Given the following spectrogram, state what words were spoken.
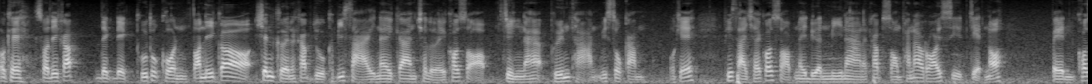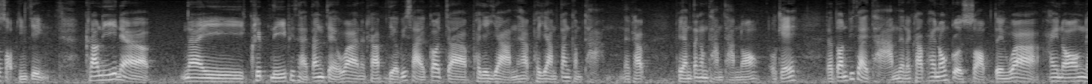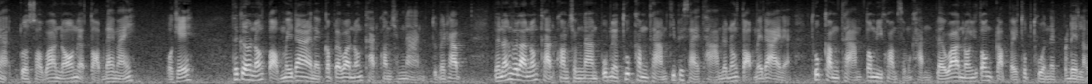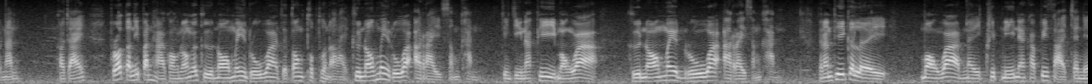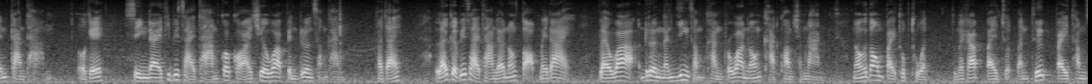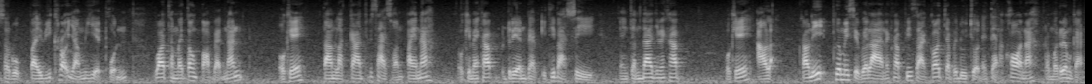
โอเค สวัสดีครับเด็กๆทุกๆคน ตอนนี้ก็เช่นเคยนะครับ อยู่กับพี่สายในการเฉลยข้อสอบจริงนะฮะพื้นฐานวิศวกรรม โอเค พี่สายใช้ข้อสอบในเดือนมีนานะครับ 2547 เนาะเป็นข้อสอบจริง ๆ คราวนี้เนี่ยในคลิปนี้พี่สายตั้งใจว่านะครับ เดี๋ยวพี่สายก็จะพยายามนะฮะพยายามตั้งคำถามนะครับ พยายามตั้งคำถามถามน้องโอเค แต่ตอนพี่สายถามเนี่ยนะครับให้น้องตรวจสอบตัวเองว่าให้น้องเนี่ยตรวจสอบว่าน้องเนี่ยตอบได้ไหมโอเค ถ้าเกิดว่าน้องตอบไม่ได้เนี่ยก็แปลว่าน้องขาดความชำนาญถูกไหมครับดังนั้นเวลาน้องขาดความชำนาญปุ๊บเนี่ยทุกคำถามที่พี่สายถามแล้วน้องตอบไม่ได้เนี่ยทุกคำถามต้องมีความสำคัญ แปลว่าน้องจะต้องกลับไปทบทวนในประเด็นเหล่านั้นเข้าใจ เพราะตอนนี้ปัญหาของน้องก็คือน้องไม่รู้ว่าจะต้องทบทวนอะไร คือน้องไม่รู้ว่าอะไรสำคัญ จริงๆนะพี่มองว่าคือน้องไม่รู้ว่าอะไรสำคัญดังนั้นพี่ก็เลยมองว่าในคลิปนี้นะครับพี่สายจะเน้นการถามโอเคสิ่งใดที่พี่สายถามก็ขอให้เชื่อว่าเป็นเรื่องสำคัญ เข้าใจ แล้วเกิดพี่สายถามแล้วน้องตอบไม่ได้ แปลว่าเรื่องนั้นยิ่งสำคัญ เพราะว่าน้องขาดความชำนาญ น้องก็ต้องไปทบทวนถูกไหมครับ ไปจดบันทึกไปทำสรุปไปวิเคราะห์อย่างมีเหตุผล ว่าทำไมต้องตอบแบบนั้นโอเค ตามหลักการที่พี่สายสอนไปนะโอเคไหมครับเรียนแบบอิทธิบาท 4 ยังจำได้ใช่ไหมครับโอเคเอาละคราวนี้เพื่อไม่เสียเวลานะครับพี่สายก็จะไปดูโจทย์ในแต่ละข้อนะ เรามาเริ่มกัน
